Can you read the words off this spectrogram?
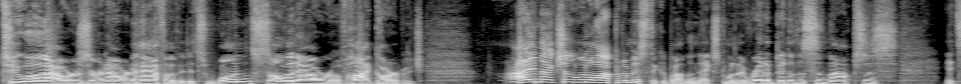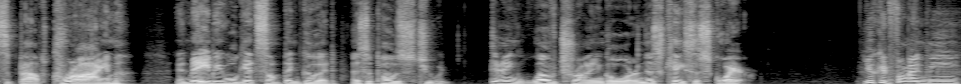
two hours or an hour and a half of it. It's one solid hour of hot garbage. I'm actually a little optimistic about the next one. I read a bit of the synopsis. It's about crime, and maybe we'll get something good as opposed to a dang love triangle, or in this case, a square. You can find me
